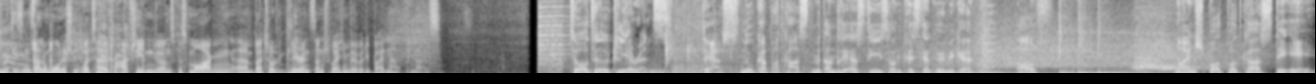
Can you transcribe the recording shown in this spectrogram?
Mit diesem salomonischen Urteil verabschieden wir uns bis morgen äh, bei Total Clearance. Dann sprechen wir über die beiden Halbfinals. Total Clearance, der Snooker-Podcast mit Andreas Thies und Christian Oemicke auf meinsportpodcast.de.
